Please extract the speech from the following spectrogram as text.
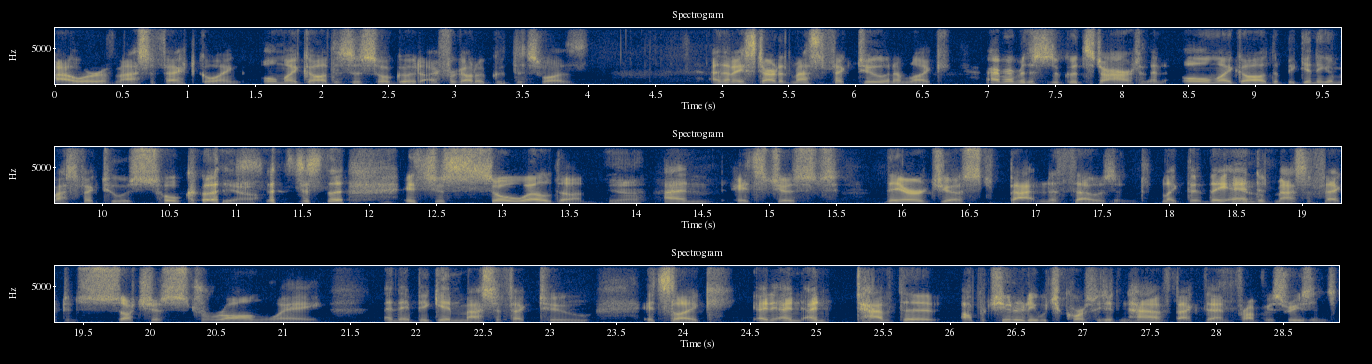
hour of Mass Effect going, oh my God, this is so good. I forgot how good this was. And then I started Mass Effect 2 and I'm like, I remember this is a good start. And then, oh my God, the beginning of Mass Effect 2 is so good. Yeah. it's just the, it's just so well done. Yeah. And it's just, they're just batting a thousand. Like the, they yeah. ended Mass Effect in such a strong way and they begin Mass Effect 2. It's like, and, and, and to have the opportunity, which of course we didn't have back then for obvious reasons,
